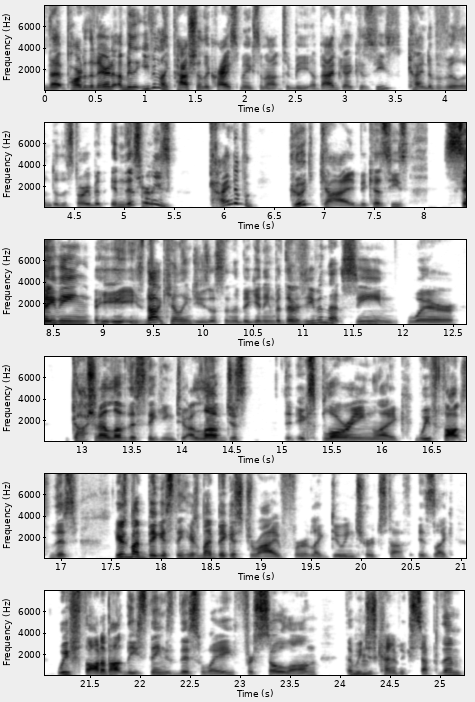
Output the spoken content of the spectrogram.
that part of the narrative. I mean, even like Passion of the Christ makes him out to be a bad guy because he's kind of a villain to the story. But in this Sure. one, he's kind of a good guy because he's saving. He, he's not killing Jesus in the beginning, but there's even that scene where, gosh, and I love this thinking too. I love just exploring like we've thought this. Here's my biggest thing. Here's my biggest drive for like doing church stuff is like we've thought about these things this way for so long that we Mhm. just kind of accept them.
